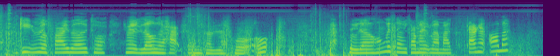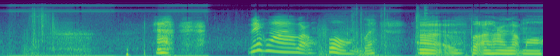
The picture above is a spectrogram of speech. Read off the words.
I'm keeping the fibre because I made loads of hats and can lift water up. So they're hungry so we can make my mechanic armor. this one I got four hungry. Uh, but I had a lot more.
